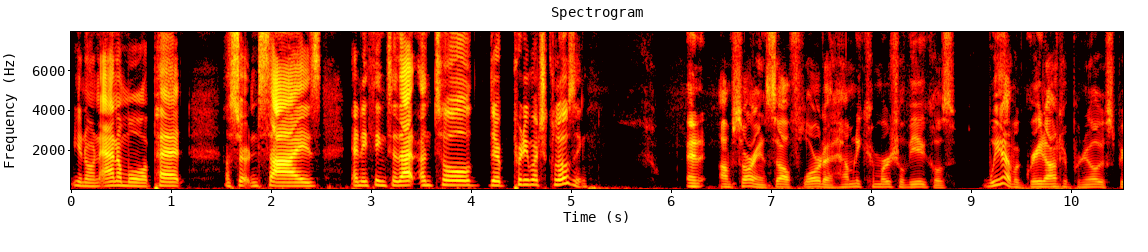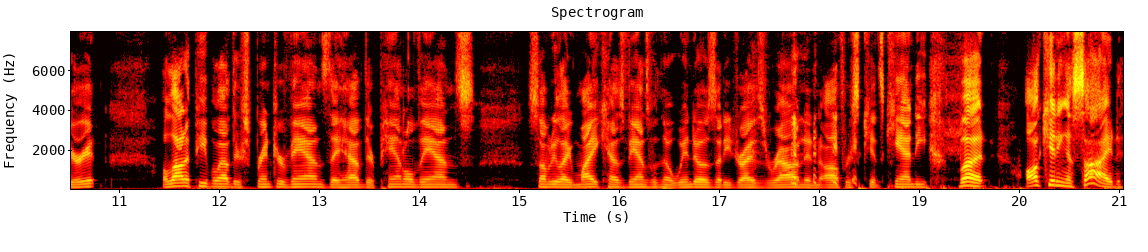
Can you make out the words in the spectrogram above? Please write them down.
you know, an animal, a pet, a certain size, anything to that until they're pretty much closing. And I'm sorry, in South Florida, how many commercial vehicles? We have a great entrepreneurial spirit. A lot of people have their Sprinter vans, they have their panel vans. Somebody like Mike has vans with no windows that he drives around and offers kids candy. But all kidding aside,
